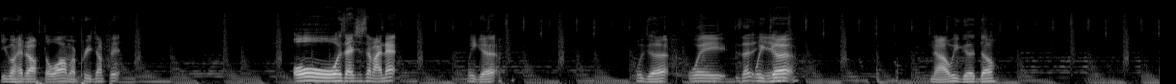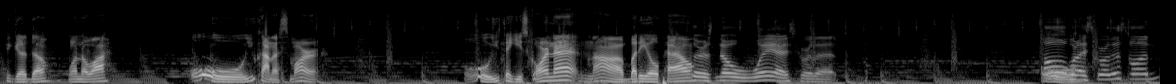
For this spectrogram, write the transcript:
You gonna hit it off the wall? I'm gonna pre-jump it. Oh, was that just in my net? We good. We good. Wait, is that We in? good. No, we good though. We good though. Wanna know why? Oh, you kind of smart. Oh, you think you scoring that? Nah, buddy, old pal. There's no way I score that. Oh, but I score this one.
